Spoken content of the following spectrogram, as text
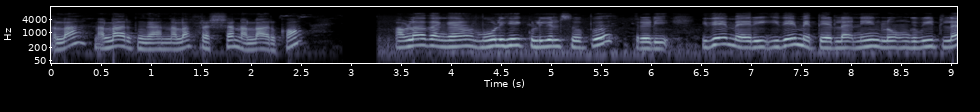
நல்லா நல்லா இருக்குங்க. நல்லா ஃப்ரெஷ்ஷாக நல்லா இருக்கும். அவ்வளோதாங்க மூலிகை குளியல் சோப்பு ரெடி இதேமாரி இதே மெத்தேடில் நீங்களும் உங்கள் வீட்டில்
